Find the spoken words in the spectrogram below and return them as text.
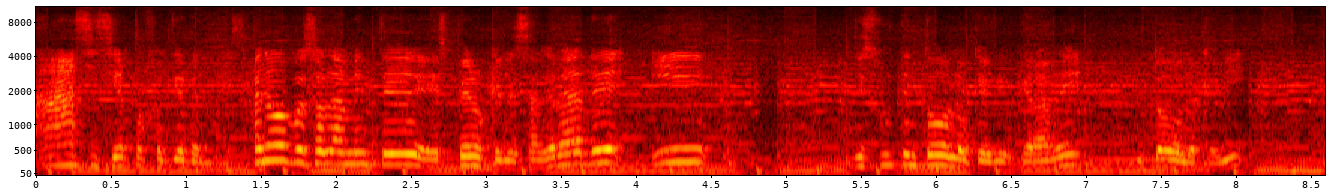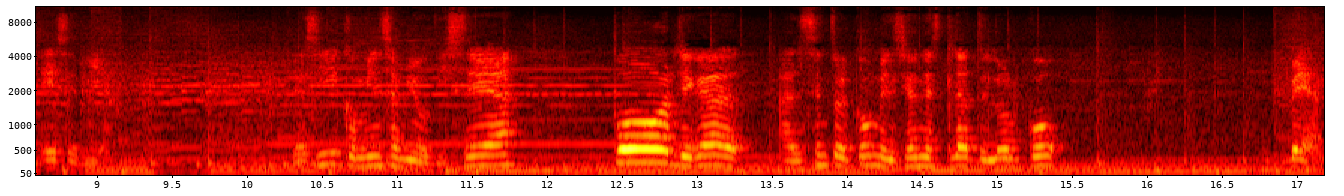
Ah, sí, cierto, fue el día del maíz. Bueno, pues solamente espero que les agrade y disfruten todo lo que grabé y todo lo que vi ese día. Y así comienza mi odisea por llegar al centro de convenciones Tlatelolco. Vean.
